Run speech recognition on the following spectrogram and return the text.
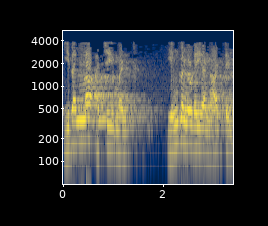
இதெல்லாம் அச்சீவ்மெண்ட் எங்களுடைய நாட்டில்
